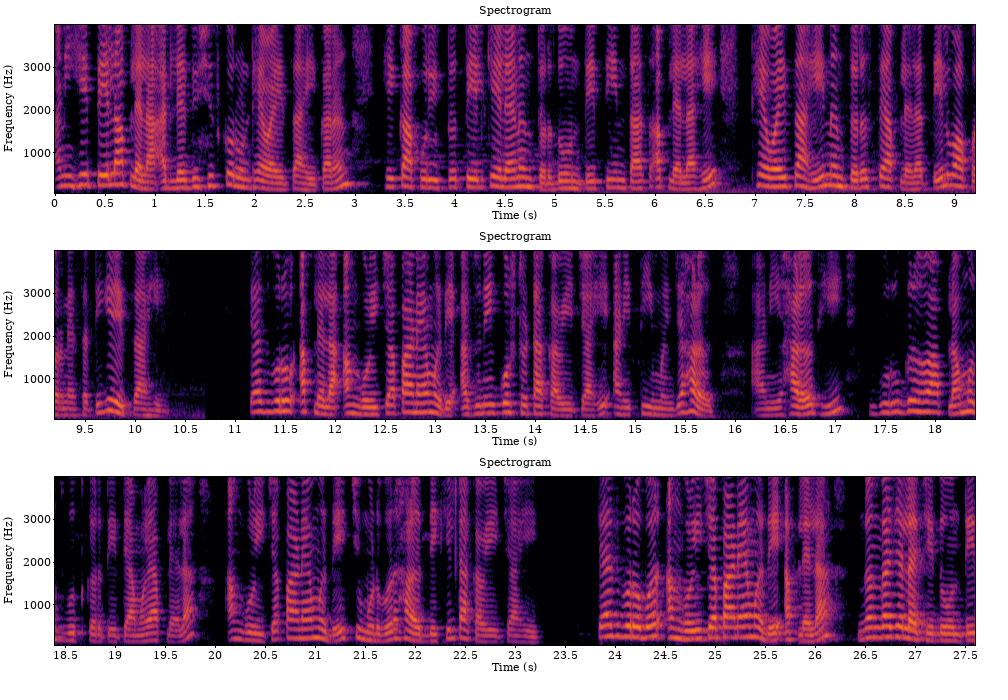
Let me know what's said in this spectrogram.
आणि हे तेल आपल्याला आदल्या दिवशीच करून ठेवायचं आहे. कारण हे कापूरयुक्त तेल केल्यानंतर दोन ते तीन तास आपल्याला हे ठेवायचं आहे. नंतरच ते आपल्याला तेल वापरण्यासाठी घ्यायचं आहे. त्याचबरोबर आपल्याला आंघोळीच्या पाण्यामध्ये अजून एक गोष्ट टाकावीची आहे आणि ती म्हणजे हळद. आणि हळद ही गुरुग्रह आपला मजबूत करते त्यामुळे आपल्याला आंघोळीच्या पाण्यामध्ये चिमुडभर हळद देखील टाकावायची आहे. त्याचबरोबर आंघोळीच्या पाण्यामध्ये आपल्याला गंगाजलाचे दोन ते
